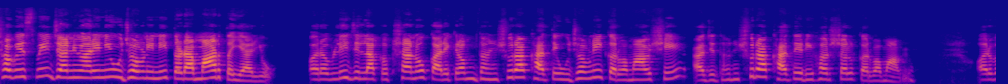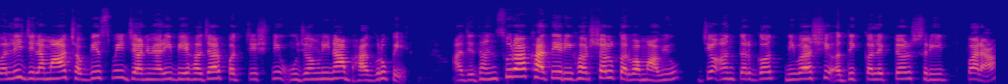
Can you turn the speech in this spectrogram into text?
છવ્વીસમી જાન્યુઆરીની ઉજવણીની તડામાર તૈયારીઓ. અરવલ્લી જિલ્લા કક્ષાનો કાર્યક્રમ ધનસુરા ખાતે ઉજવણી કરવામાં આવશે. આજે ધનસુરા ખાતે રિહર્સલ કરવામાં આવ્યું. અરવલ્લી જિલ્લામાં છવ્વીસમી જાન્યુઆરી બે હજાર પચીસની ઉજવણીના ભાગરૂપે આજે ધનસુરા ખાતે રિહર્સલ કરવામાં આવ્યું, જે અંતર્ગત નિવાસી અધિક કલેક્ટર શ્રી દ્વારા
